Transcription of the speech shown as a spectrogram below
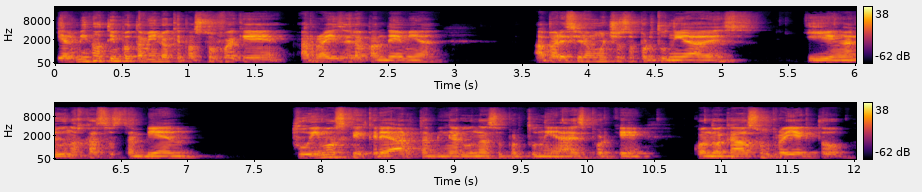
Y al mismo tiempo también lo que pasó fue que a raíz de la pandemia aparecieron muchas oportunidades y en algunos casos también tuvimos que crear también algunas oportunidades porque cuando acabas un proyecto,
